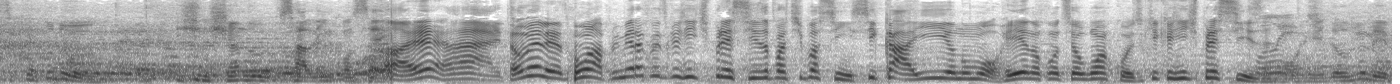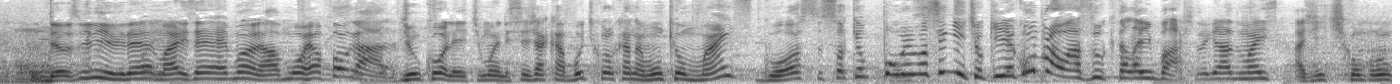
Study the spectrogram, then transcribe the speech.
isso aqui é tudo chinchando salinho consegue. Ah, é? Ah, então beleza. Vamos lá, primeira coisa que a gente precisa pra, tipo assim, se cair, eu não morrer, não acontecer alguma coisa, o que, que a gente precisa? Colete. Morrer, Deus me livre. né? Deus me livre, né? Mas é, mano, ela morreu afogada. De um colete, mano. e Você já acabou de colocar na mão que eu mais gosto. Só que o problema é o seguinte: eu queria comprar o azul que tá lá embaixo, tá ligado? Mas a gente comprou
